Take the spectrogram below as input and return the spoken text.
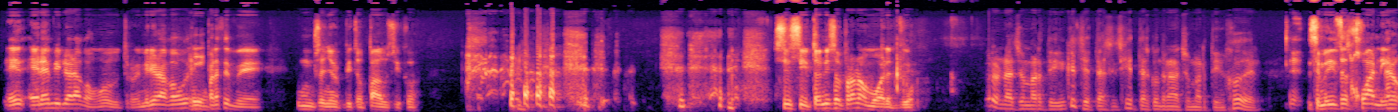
e- era Emilio Aragón outro. Emilio Aragón Sí. pareceme un señor pitopáusico. sí, sí, Tony Soprano a muerte. Pero Nacho Martín, que che tes, que tes contra Nacho Martín? Joder. Se me dices Juani, Era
